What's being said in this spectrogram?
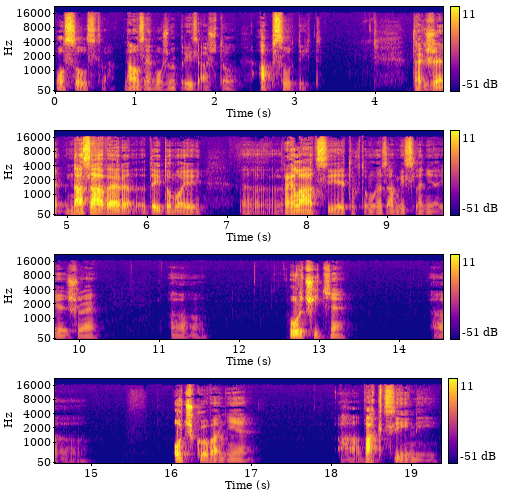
posolstva. Naozaj môžeme prísť až do absurdít. Takže na záver tejto mojej e, relácie, tohto moje zamyslenia je, že e, určite e, očkovanie a vakcíny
